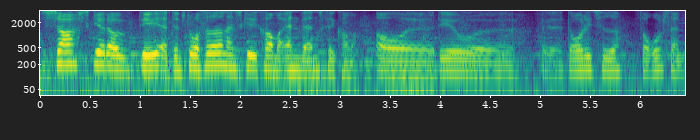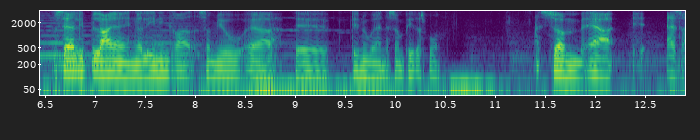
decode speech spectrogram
Så sker der jo det, at den store fædrelandskrig kommer, 2. verdenskrig kommer. Og øh, det er jo øh, øh, dårlige tider for Rusland, særligt belejringen af Leningrad, som jo er øh, det nuværende som Petersborg, som er øh, altså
